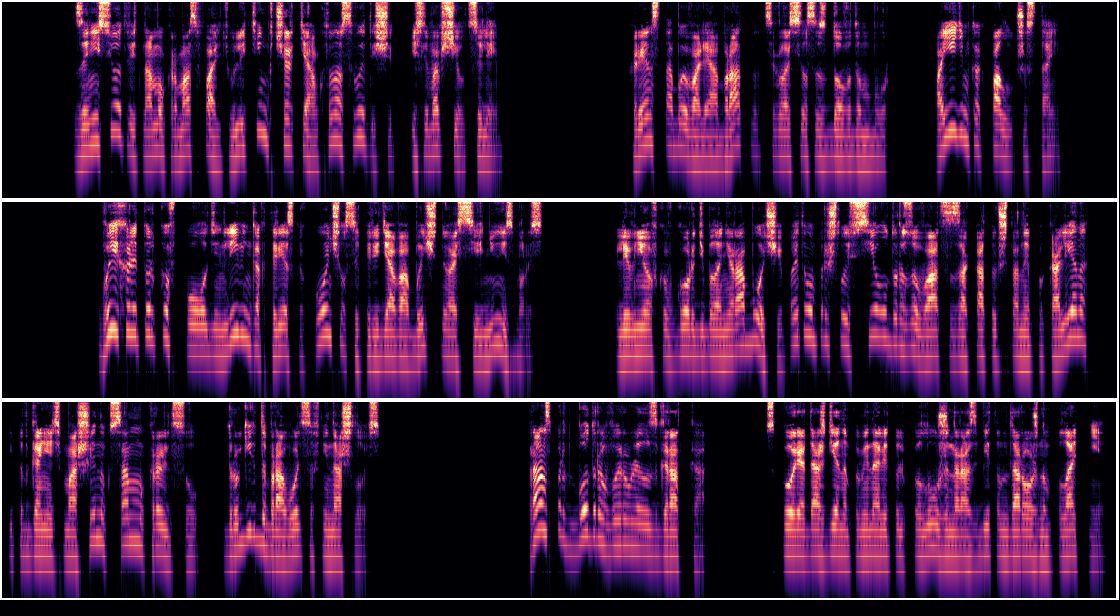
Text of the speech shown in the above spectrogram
Занесет ведь на мокром асфальте, улетим к чертям, кто нас вытащит, если вообще уцелеем?» «Хрен с тобой, вали обратно», — согласился с доводом Бур. «Поедем, как получше станет». Выехали только в полдень, ливень как-то резко кончился, перейдя в обычную осеннюю изморозь. Ливневка в городе была нерабочей, поэтому пришлось Всеволоду разуваться, закатывать штаны по колено и подгонять машину к самому крыльцу. Других добровольцев не нашлось. Транспорт бодро вырулил из городка. Вскоре о дожде напоминали только лужи на разбитом дорожном полотне.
